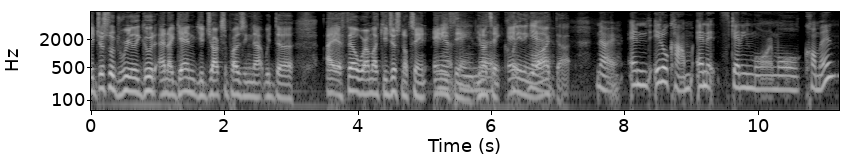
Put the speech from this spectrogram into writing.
it just looked really good. And again, you're juxtaposing that with the AFL, where I'm like, you're just not seeing anything. seeing You're not seeing anything yeah. like that. No, and it'll come, and it's getting more and more common,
